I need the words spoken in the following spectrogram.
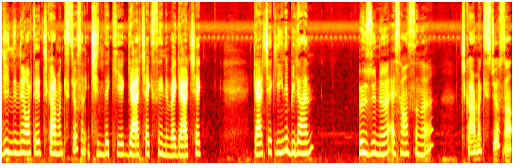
cinini ortaya çıkarmak istiyorsan içindeki gerçek seni ve gerçek gerçekliğini bilen özünü, esansını çıkarmak istiyorsan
